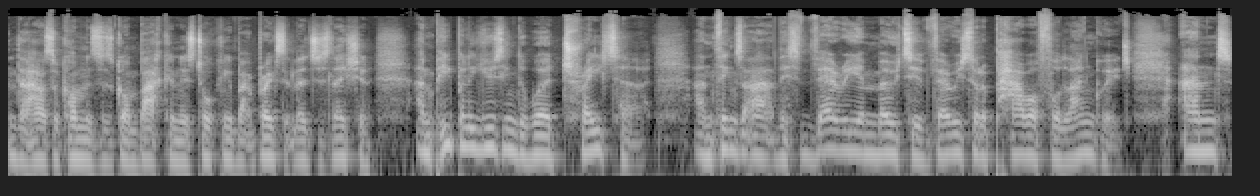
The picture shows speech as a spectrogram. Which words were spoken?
the House of Commons has gone back and is talking about Brexit legislation, and people are using the word traitor and things like that. This very emotive, very sort of powerful language, and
